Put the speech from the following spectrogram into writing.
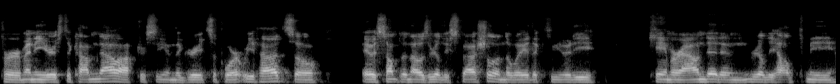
for many years to come now after seeing the great support we've had. So it was something that was really special. And the way the community came around it and really helped me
